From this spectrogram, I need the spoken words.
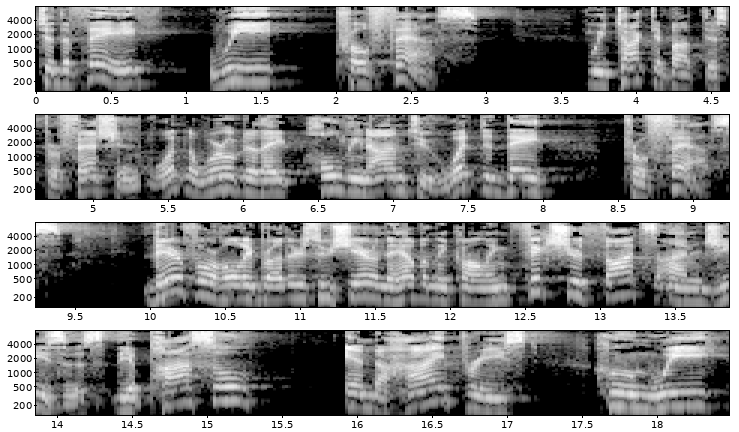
to the faith we profess. We talked about this profession. What in the world are they holding on to? What did they profess? Therefore, holy brothers who share in the heavenly calling, fix your thoughts on Jesus, the apostle and the high priest whom we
